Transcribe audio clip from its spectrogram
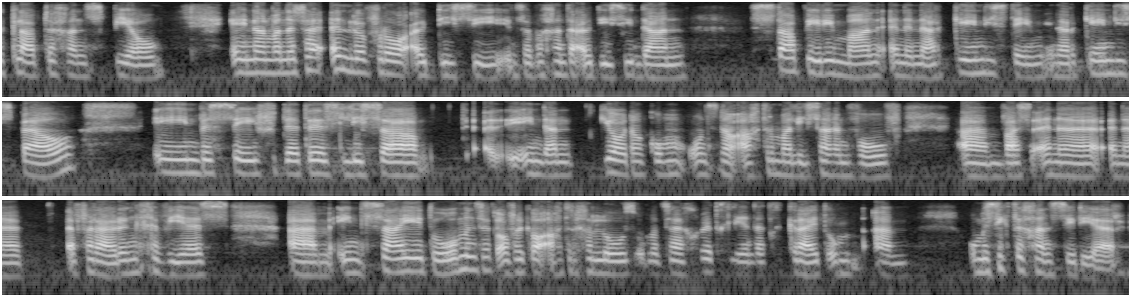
'n klub te gaan speel. En dan wanneer sy inloop vir haar audisie en sy begin 'n audisie dan stap hierdie man in en herken die stem en herken die spel en besef dit is Lisa en dan ja dan kom ons nou agter Malisa en Wolf ehm um, was in 'n in 'n 'n verhouding gewees. Um en sy het hom in Suid-Afrika agtergelos omdat sy 'n groot geleentheid gekry het om um om musiek te gaan studeer.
